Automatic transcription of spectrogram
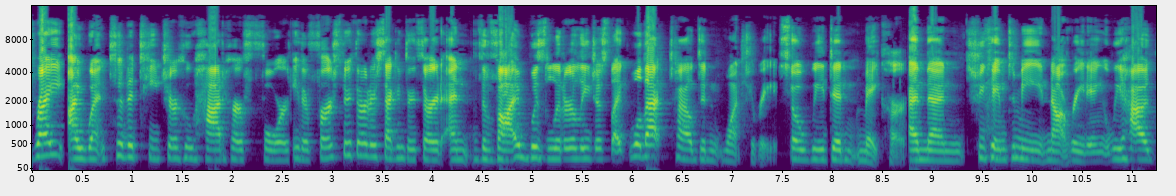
bright. I went to the teacher who had her for either first through third or second through third, and the vibe was literally just like, well, that child didn't want to read. So we didn't make her. And then she came to me not reading. We had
